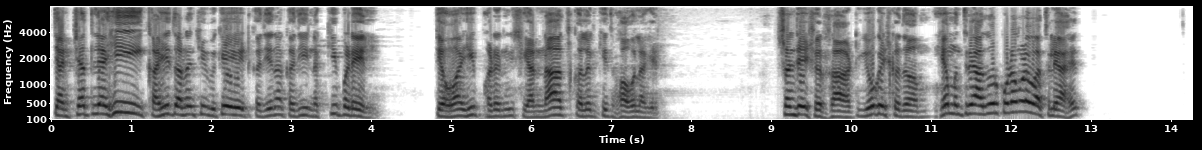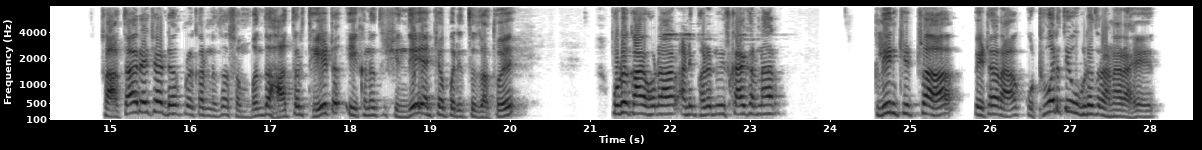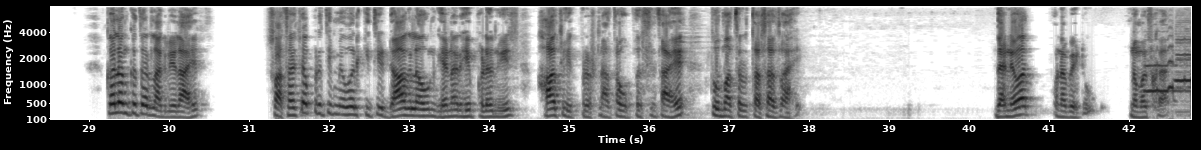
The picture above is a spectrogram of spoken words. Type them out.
त्यांच्यातल्याही काही जणांची विकेट कधी ना कधी नक्की पडेल तेव्हाही फडणवीस यांनाच कलंकित व्हावं लागेल. संजय शिरसाट योगेश कदम हे मंत्री आजवर कोणामुळे वाचले आहेत? साताऱ्याच्या डग प्रकरणाचा संबंध हा तर थेट एकनाथ शिंदे यांच्यापर्यंत जातोय. पुढे काय होणार आणि फडणवीस काय करणार? क्लीन चिटचा पेटारा कुठवर ते उघडत राहणार आहेत? कलंक तर लागलेला आहे. स्वतःच्या प्रतिमेवर किती डाग लावून घेणार हे फडणवीस? हाच एक प्रश्न आता उपस्थित आहे. तो मात्र तसाच आहे. धन्यवाद. पुन्हा भेटू. नमस्कार.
